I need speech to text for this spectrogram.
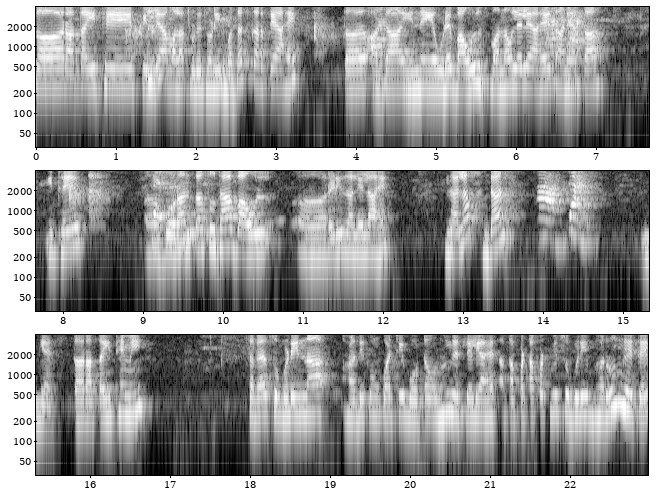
तर आता इथे पिल्ल्या मला थोडी थोडी मदत करते आहे. तर आता हिने एवढे बाउल्स बनवलेले आहेत आणि आता इथे अ, बोरांचा सुद्धा बाउल रेडी झालेला आहे. झालं? डन येस तर आता इथे मी सगळ्या सुगडींना हळदी कुंकवाची बोटं ओढून घेतलेली आहेत. आता पटापट मी सुगडी भरून घेते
